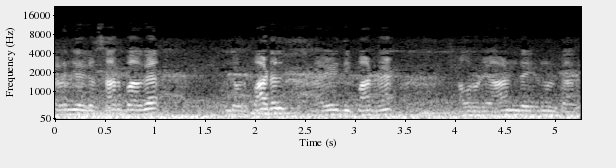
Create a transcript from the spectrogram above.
கலைஞர்கள் சார்பாக இந்த ஒரு பாடல் நான் எழுதி பாடுறேன். அவருடைய ஆழ்ந்த எண்ணுக்காக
